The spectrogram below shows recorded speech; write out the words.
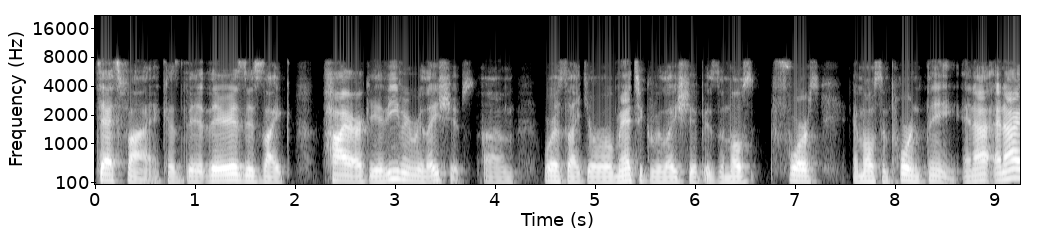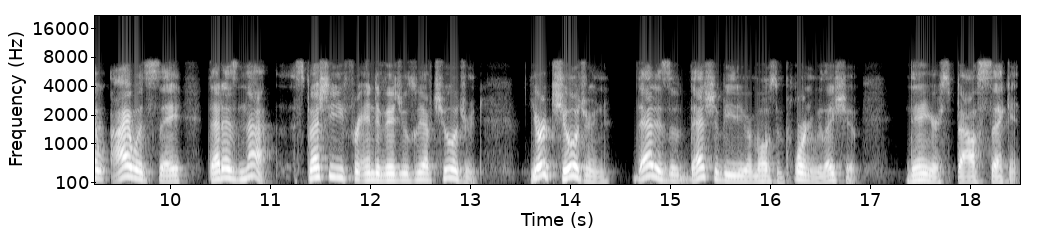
that's fine because there there is this like hierarchy of even relationships, um, where it's like your romantic relationship is the most forced and most important thing, and I and I I would say that is not, especially for individuals who have children. Your children that is a, that should be your most important relationship then your spouse second.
